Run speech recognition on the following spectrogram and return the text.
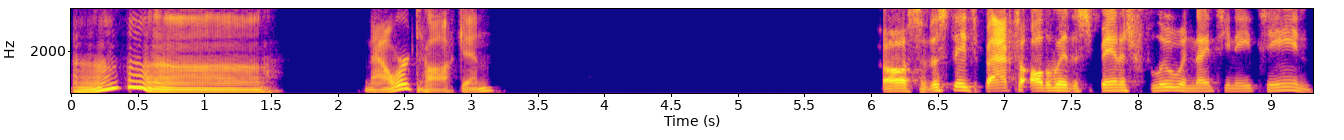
Ah, now we're talking. Oh, so this dates back to all the way the Spanish flu in 1918.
